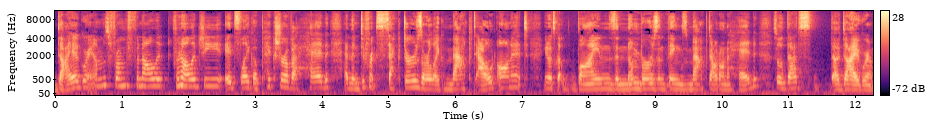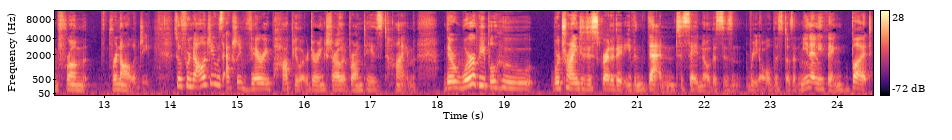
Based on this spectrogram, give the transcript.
diagrams from phrenology. It's like a picture of a head, and then different sectors are like mapped out on it. You know, it's got lines and numbers and things mapped out on a head. So that's a diagram from phrenology. So phrenology was actually very popular during Charlotte Bronte's time. There were people who were trying to discredit it even then to say, no, this isn't real, this doesn't mean anything. But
